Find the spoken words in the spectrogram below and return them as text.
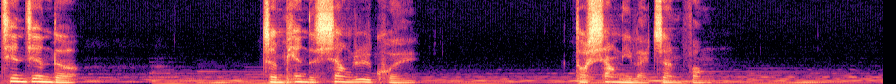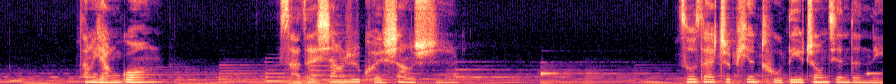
渐渐的。整片的向日葵都向你来绽放。当阳光洒在向日葵上时，坐在这片土地中间的你，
